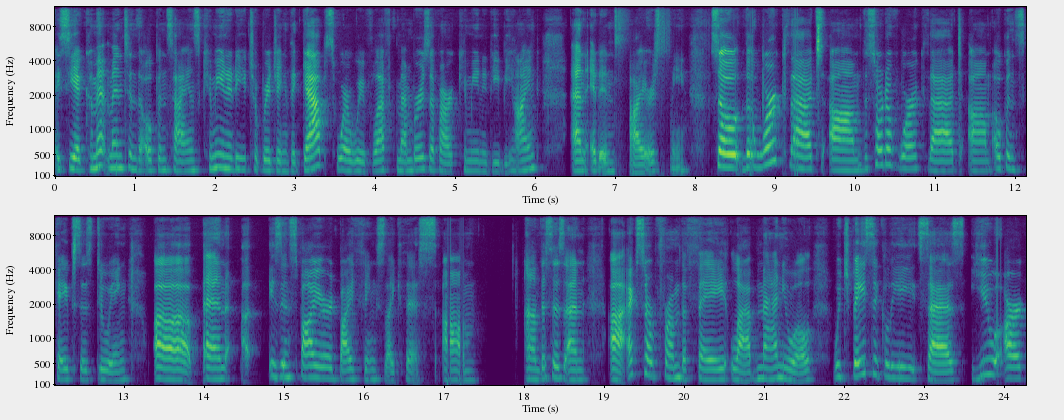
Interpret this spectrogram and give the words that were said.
I see a commitment in the open science community to bridging the gaps where we've left members of our community behind, and it inspires me. So the work that, um, the sort of work that um, OpenScapes is doing uh, and uh, is inspired by things like this. Um, um, this is an uh, excerpt from the Fay Lab manual, which basically says you are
